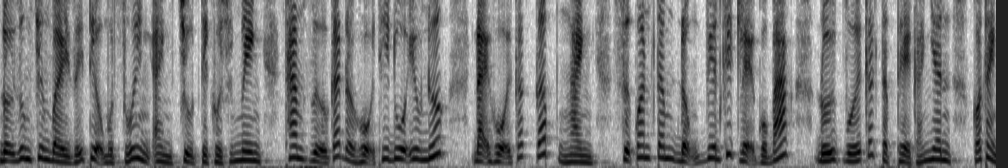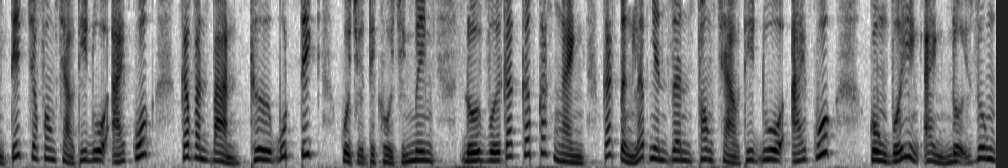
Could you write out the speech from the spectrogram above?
Nội dung trưng bày giới thiệu một số hình ảnh Chủ tịch Hồ Chí Minh tham dự các đại hội thi đua yêu nước, đại hội các cấp, ngành, sự quan tâm động viên khích lệ của bác đối với các tập thể cá nhân có thành tích trong phong trào thi đua ái quốc, các văn bản, thư, bút tích của Chủ tịch Hồ Chí Minh đối với các cấp các ngành, các tầng lớp nhân dân phong trào thi đua ái quốc cùng với hình ảnh nội dung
